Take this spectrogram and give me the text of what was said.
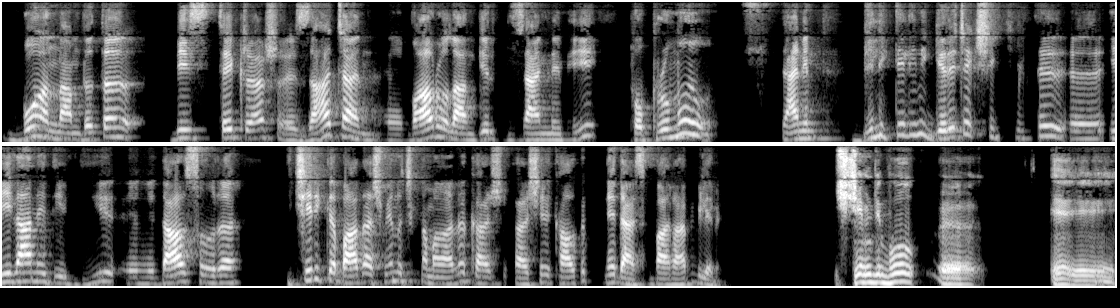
bu anlamda da biz tekrar e, zaten e, var olan bir düzenlemeyi toplumu yani birlikteliğini gelecek şekilde e, ilan edildiği e, daha sonra içerikle bağdaşmayan açıklamalarla karşı karşıya kaldık. Ne dersin Bahar abi bilemedim. Şimdi bu e, e,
